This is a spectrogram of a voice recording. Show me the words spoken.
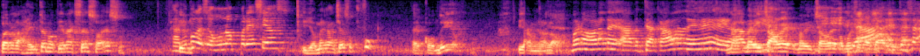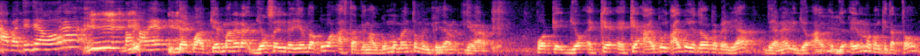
Pero la gente no tiene acceso a eso. Claro, porque son unos precios. Y yo me enganché eso, ¡fu! escondido y a al lado. Bueno, ahora te, a- te acabas de Me, me abrir- dichavé, me dichavé, como dice papá. Entonces, a partir de ahora, vamos a ver. De cualquier manera, yo seguiré yendo a Cuba hasta que en algún momento me impidan llegar a Cuba. Porque yo, es que, es que algo, algo yo tengo que pelear, Dianelli. Yo, yo- ellos no me pueden quitar todo.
